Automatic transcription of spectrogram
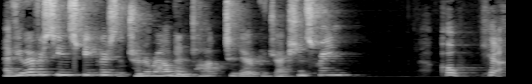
Have you ever seen speakers that turn around and talk to their projection screen? Oh, yeah.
